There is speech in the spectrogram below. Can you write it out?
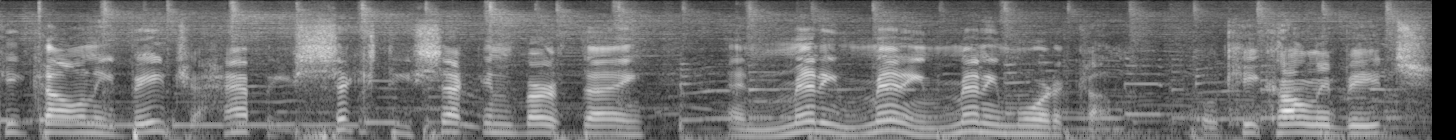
Key Colony Beach a happy 62nd birthday and many, many, many more to come. Well, Key Colony Beach,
